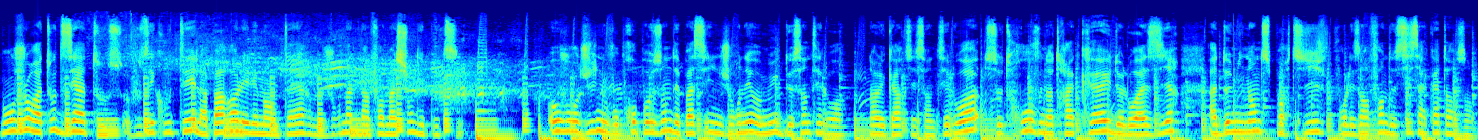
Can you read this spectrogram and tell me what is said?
Bonjour à toutes et à tous. Vous écoutez La Parole élémentaire, le journal d'information des petits. Aujourd'hui, nous vous proposons de passer une journée au MUC de Saint-Éloi. Dans le quartier Saint-Éloi se trouve notre accueil de loisirs à dominante sportive pour les enfants de 6 à 14 ans.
